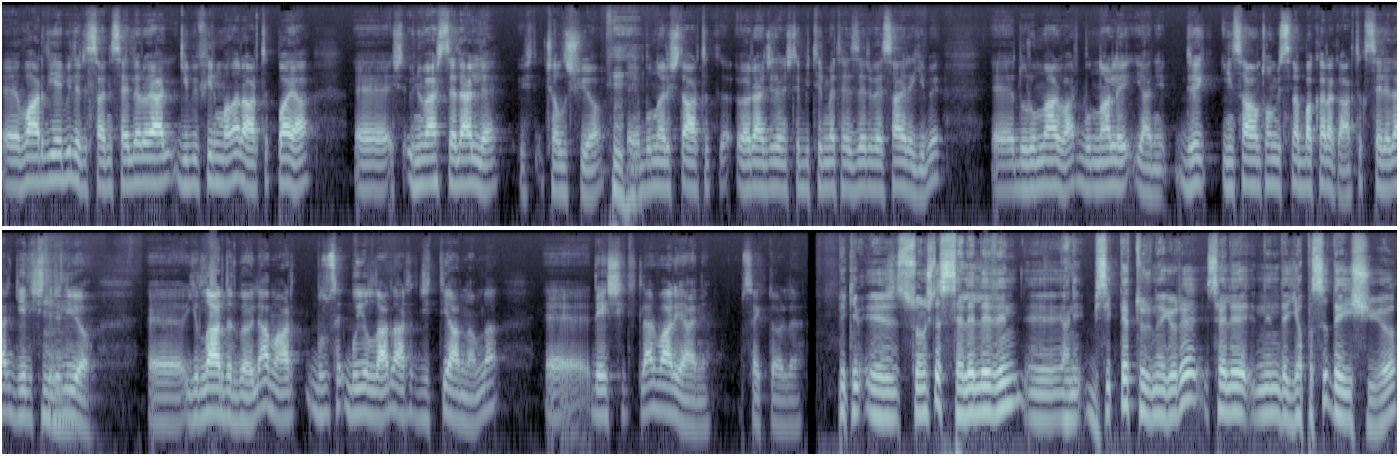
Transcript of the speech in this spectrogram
e, var diyebiliriz. Hani Selle Royal gibi firmalar artık bayağı e, işte üniversitelerle işte çalışıyor. E, bunlar işte artık öğrencilerin işte bitirme tezleri vesaire gibi e, durumlar var. Bunlarla yani direkt insan anatomisine bakarak artık seleler geliştiriliyor. E, yıllardır böyle ama art, bu, bu yıllarda artık ciddi anlamda e, değişiklikler var yani bu sektörde. Peki e, sonuçta selelerin e, hani bisiklet türüne göre selenin de yapısı değişiyor.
